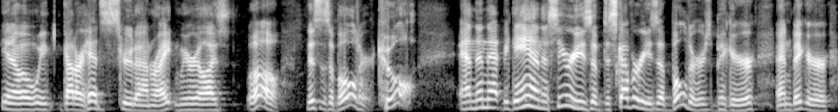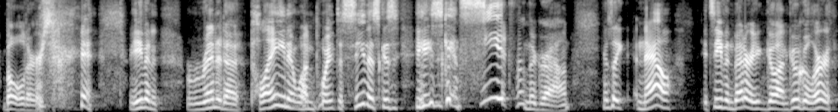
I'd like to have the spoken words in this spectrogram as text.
you know, we got our heads screwed on right and we realized, whoa, this is a boulder. Cool. And then that began a series of discoveries of boulders, bigger and bigger boulders. we even rented a plane at one point to see this because you just can't see it from the ground. It's like now it's even better. You can go on Google Earth.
